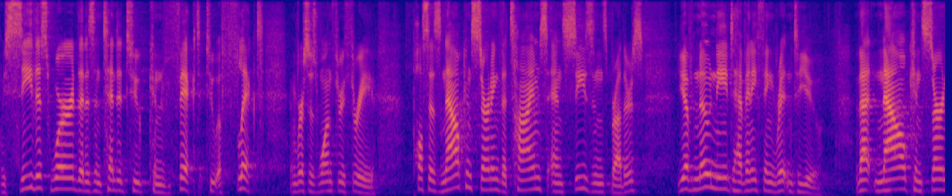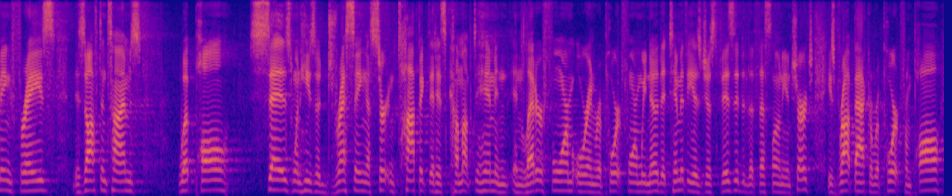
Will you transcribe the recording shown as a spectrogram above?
We see this word that is intended to convict, to afflict in verses 1 through 3. Paul says, Now concerning the times and seasons, brothers, you have no need to have anything written to you. That now concerning phrase is oftentimes what Paul says when he's addressing a certain topic that has come up to him in, in letter form or in report form. We know that Timothy has just visited the Thessalonian church. He's brought back a report from Paul.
